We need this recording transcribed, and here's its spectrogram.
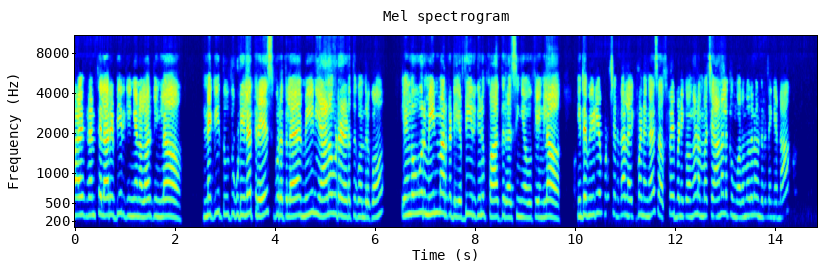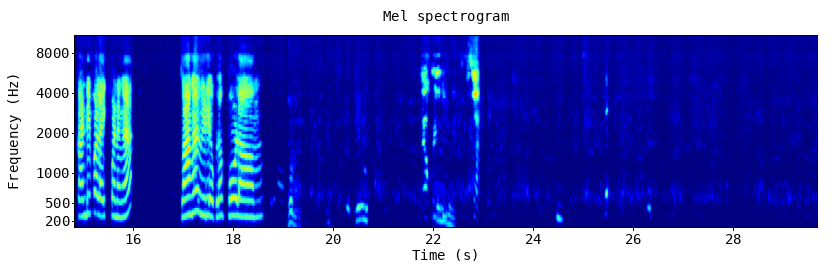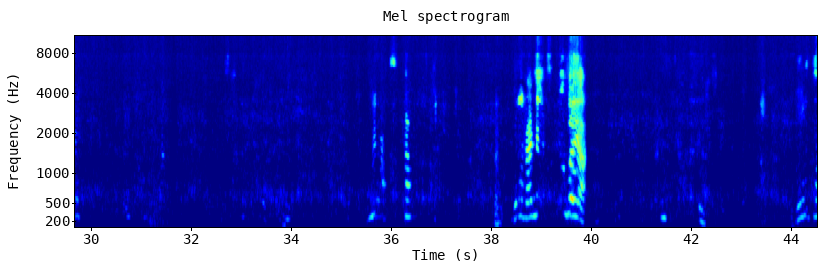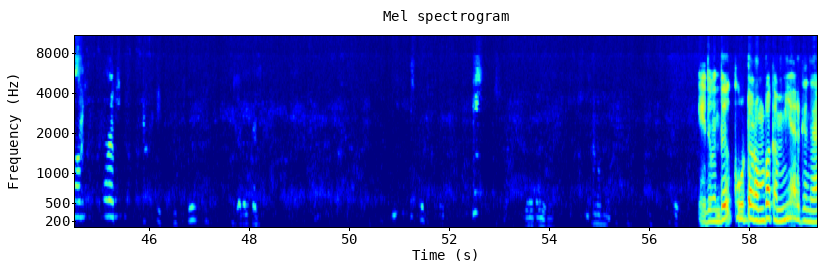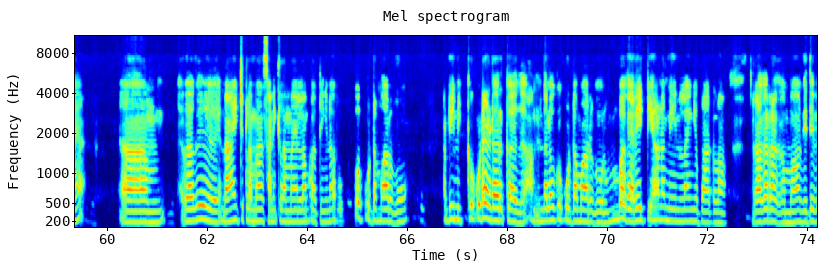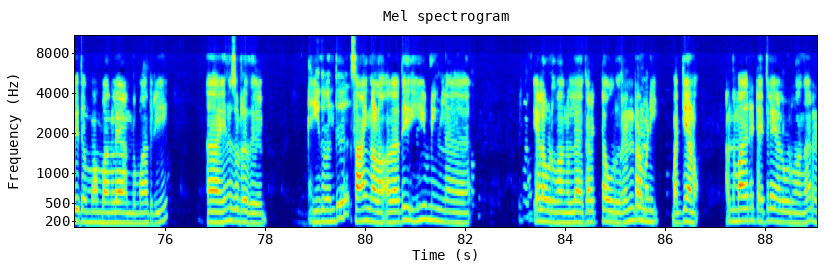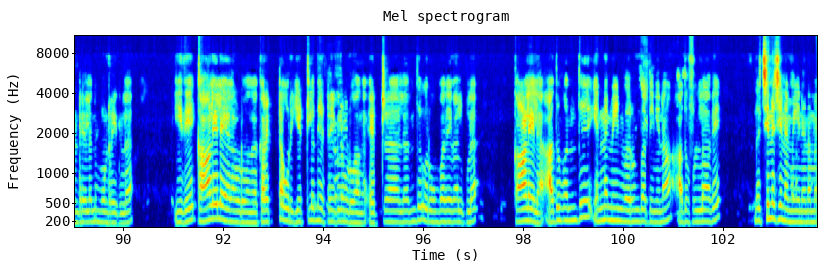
Hi friends எல்லாரும் எப்படி இருக்கீங்க? நல்லா இருக்கீங்களா? இன்னைக்கு தூத்துக்குடியில திரேஸ்புரத்துல மீன் ஏழை விடுற இடத்துக்கு வந்திருக்கோம். எங்க ஊர் மீன் மார்க்கெட் எப்படி இருக்குன்னு பார்த்து ரசிங்க ஓகேங்களா? இந்த வீடியோ பிடிச்சிருந்தா லைக் பண்ணுங்க சப்ஸ்கிரைப் பண்ணிக்கோங்க. நம்ம சேனலுக்கு முத முதல்ல வந்திருந்தீங்கன்னா கண்டிப்பா லைக் பண்ணுங்க. வாங்க வீடியோக்குள்ள போலாம். இது வந்து கூட்டம் ரொம்ப கம்மியா இருக்குங்க. அதாவது ஞாயிற்றுக்கிழமை, சனிக்கிழமை எல்லாம் பார்த்தீங்கன்னா, ரொம்ப கூட்டமா இருக்கும். அப்படியே நிக்க கூட இடம் இருக்காது. அந்த அளவுக்கு கூட்டமா இருக்கும். ரொம்ப வெரைட்டியான மீன்லாம் இங்க பார்க்கலாம். ரக ரகமா, விதவிதமாம்பாங்களே அந்த மாதிரி. என்ன சொல்றது? இது வந்து சாயங்காலம், அதாவது ஈவினிங்கில் இலை விடுவாங்கல்ல, கரெக்டாக ஒரு 2:30 மணி மத்தியானம். அந்த மாதிரி டயத்தில் இலை விடுவாங்க. 2:30லேருந்து 3:30க்குள்ள. இதே காலையில் ஏழை விடுவாங்க. கரெக்டாக ஒரு 8லேருந்து 8:30க்குள்ள விடுவாங்க. 8:30லேருந்து ஒரு 9:15க்குள்ள காலையில் அது வந்து என்ன மீன் வரும்னு பார்த்தீங்கன்னா, அது ஃபுல்லாகவே இந்த சின்ன சின்ன மீன் நம்ம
